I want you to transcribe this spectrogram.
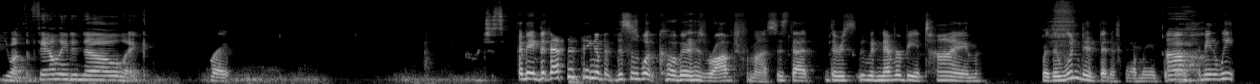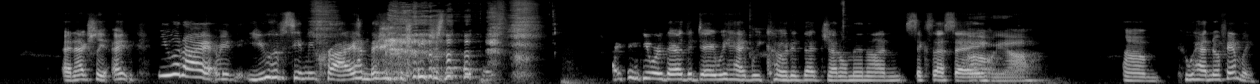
You want the family to know, like, right. Which is, I mean, but that's the thing about this is what COVID has robbed from us is that there's it would never be a time where there wouldn't have been a family at the uh, I mean, we and actually, I you and I, I mean, you have seen me cry on many occasions. Think you were there the day we had we coded that gentleman on 6SA. Oh yeah. Um, who had no family.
